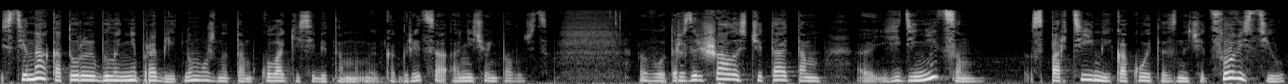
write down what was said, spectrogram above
Стена, которую было не пробить. Ну, можно там кулаки себе, там, как говорится, а ничего не получится. Вот. Разрешалось читать там э, единицам с партийной какой-то, значит, совестью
